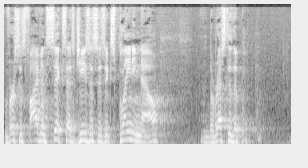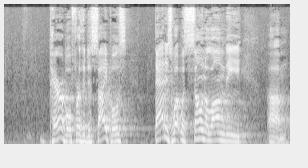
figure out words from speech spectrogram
Verses 5 and 6, as Jesus is explaining now the rest of the parable for the disciples, that is what was sown along the, um,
